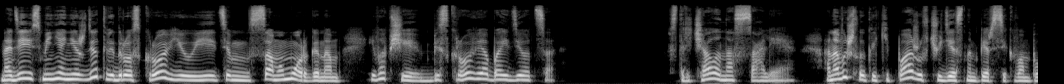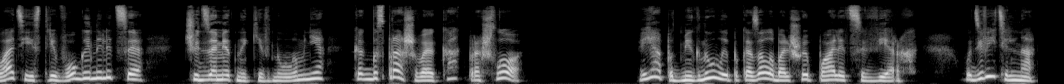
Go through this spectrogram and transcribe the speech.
Надеюсь, меня не ждет ведро с кровью и этим самым органом, и вообще без крови обойдется». Встречала нас Салия. Она вышла к экипажу в чудесном персиковом платье и с тревогой на лице, чуть заметно кивнула мне — как бы спрашивая, как прошло. Я подмигнула и показала большой палец вверх. Удивительно,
